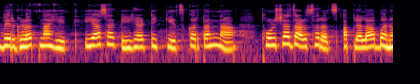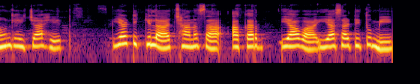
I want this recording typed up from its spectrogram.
विरघळत नाहीत. यासाठी ह्या टिक्कीज करताना थोडशा जाडसरच आपल्याला बनवून घ्यायच्या आहेत. या टिक्कीला छान असा आकार यावा यासाठी तुम्ही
